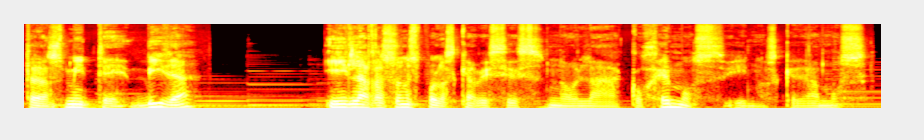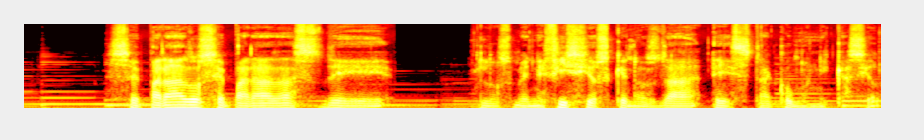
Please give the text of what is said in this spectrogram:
transmite vida y las razones por las que a veces no la acogemos y nos quedamos separados, separadas de los beneficios que nos da esta comunicación.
